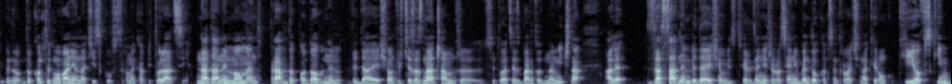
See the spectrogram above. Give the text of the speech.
do, do kontynuowania nacisków w stronę kapitulacji. Na dany moment prawdopodobnym wydaje się, oczywiście zaznaczam, że sytuacja jest bardzo dynamiczna, ale Zasadnym wydaje się być stwierdzenie, że Rosjanie będą koncentrować się na kierunku kijowskim,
